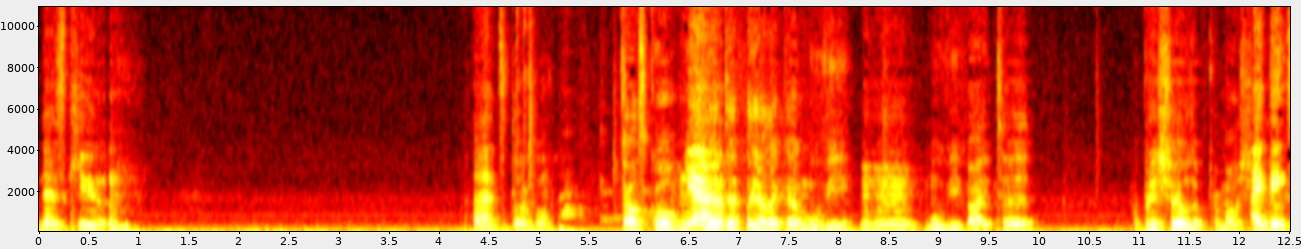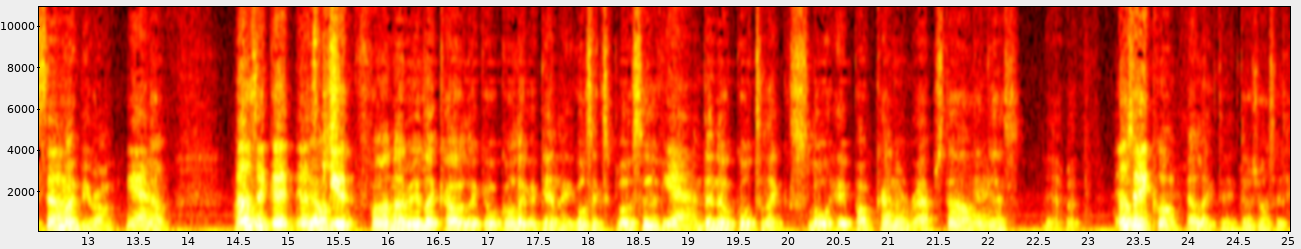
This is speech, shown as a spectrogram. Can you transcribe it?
That's cute. that's adorable. That was cool. Yeah. Yeah, it definitely had like a movie Mhm. movie vibe to it. I'm pretty sure it was a promotion. I think so. You might be wrong. Yeah. You know? Those Um, are good. It that was cute. fun. I really like how like it'll go like again like it goes explosive. Yeah. And then it'll go to like slow hip hop kind of rap style. I guess. Yeah, but It was really cool. I liked it. Don't you want to say?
